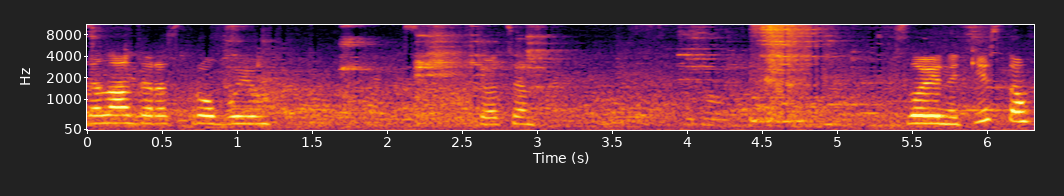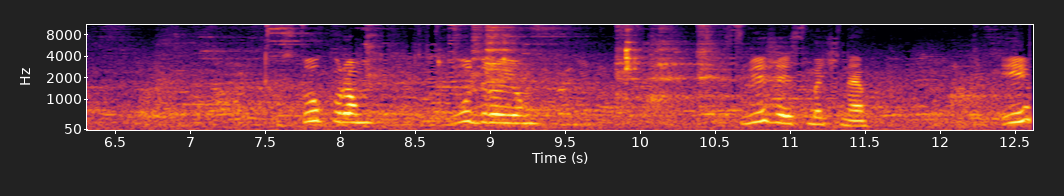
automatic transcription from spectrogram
Взяла зараз спробую. Що це? Слоєне тісто з цукром, пудрою. Свіже і смачне. І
